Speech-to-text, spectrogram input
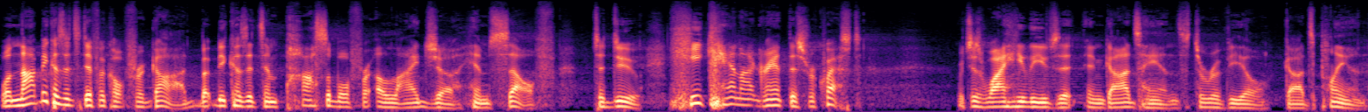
Well, not because it's difficult for God, but because it's impossible for Elijah himself to do. He cannot grant this request, which is why he leaves it in God's hands to reveal God's plan.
